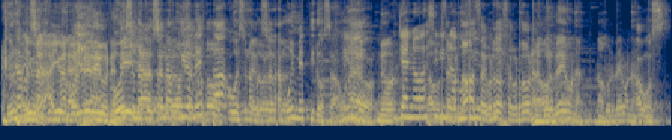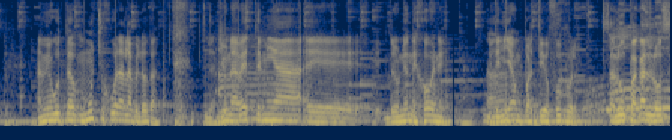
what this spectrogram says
¿Es una Hay persona, una, hay una. acordé de una. o es una persona acordó, muy honesta o es una persona acordó. muy mentirosa? Una de dos. no, Ya no va a ser se acordó, no, se acordó, se acordó una. me acordé de no, una, no. me acordé de una. Vamos. A mí me gusta mucho jugar a la pelota. Y una vez tenía eh, reunión de jóvenes y Ah. tenía un partido de fútbol. Salud Oh. para Carlos.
